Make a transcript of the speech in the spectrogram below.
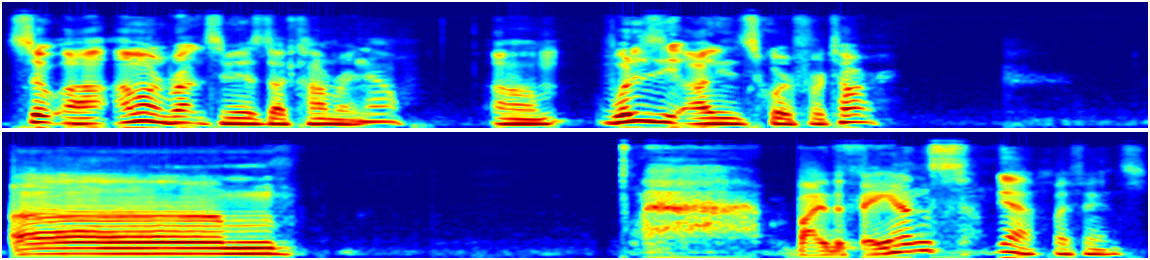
So uh, I'm on RottenTomatoes.com right now. Um, what is the audience score for Tar? Um, by the fans, Yeah, by fans,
